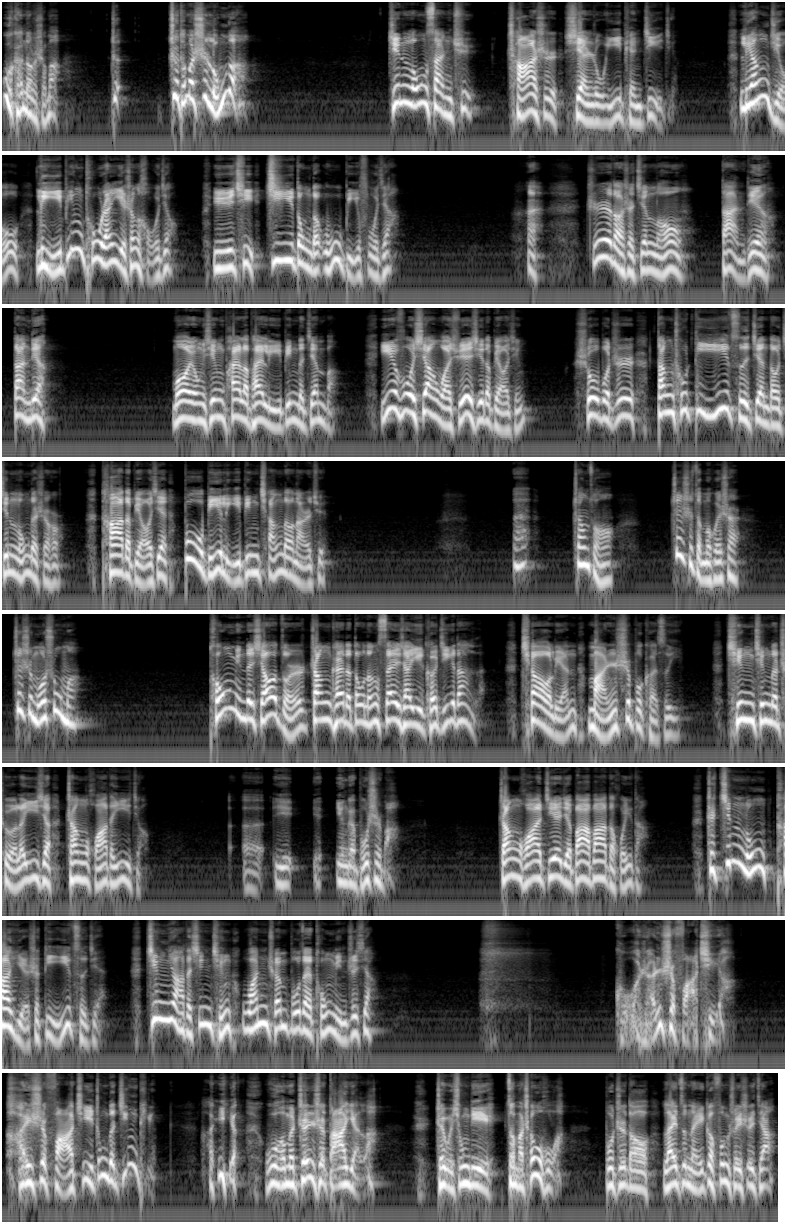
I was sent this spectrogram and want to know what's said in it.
我看到了什么？这，这他妈是龙啊！金龙散去，茶室陷入一片寂静。良久，李兵突然一声吼叫，语气激动的无比附加：“哼，知道是金龙，淡定，淡定。”莫永兴拍了拍李兵的肩膀，一副向我学习的表情。殊不知，当初第一次见到金龙的时候，他的表现不比李兵强到哪儿去。哎，张总，这是怎么回事？这是魔术吗？童敏的小嘴儿张开的都能塞下一颗鸡蛋了，俏脸满是不可思议，轻轻的扯了一下张华的衣角。呃，应应应该不是吧？张华结结巴巴的回答。这金龙他也是第一次见，惊讶的心情完全不在童敏之下。果然是法器呀，还是法器中的精品！哎呀，我们真是打眼了。这位兄弟怎么称呼啊？不知道来自哪个风水世家？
